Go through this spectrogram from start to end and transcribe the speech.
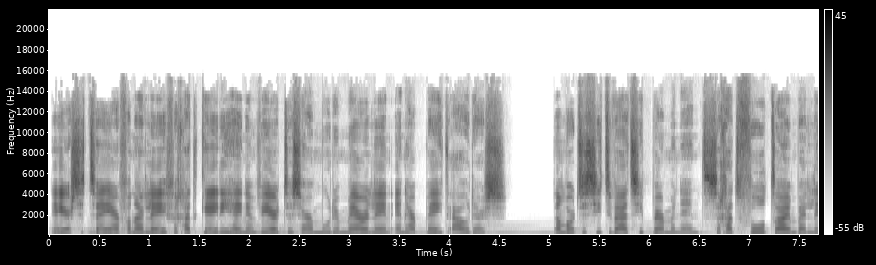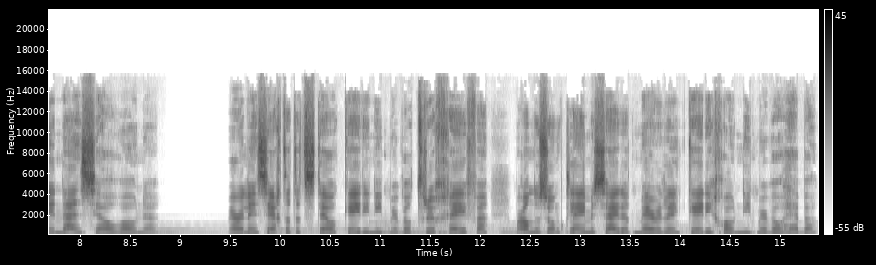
De eerste twee jaar van haar leven gaat Katie heen en weer tussen haar moeder Marilyn en haar peetouders. Dan wordt de situatie permanent. Ze gaat fulltime bij Linda en Cel wonen. Marilyn zegt dat het stel Katie niet meer wil teruggeven, maar andersom claimen zij dat Marilyn Katie gewoon niet meer wil hebben.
